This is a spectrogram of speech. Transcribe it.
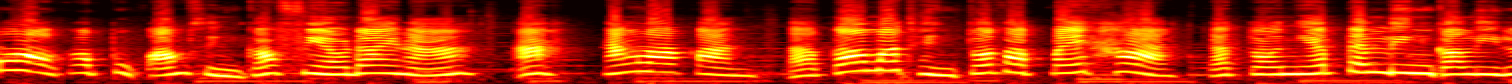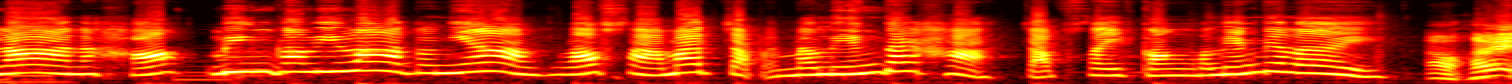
ว้าวกระปุกออมสินก็เฟี้ยวได้นะ อะนั่งรอก่อน แล้วก็มาถึงตัวต่อไปค่ะ แต่ตัวเนี้ยเป็นลิงกอริลล่านะคะ ลิงกอริลล่าตัวเนี้ยเราสามารถจับมันมาเลี้ยงได้ค่ะ จับใส่กล่องมาเลี้ยงได้เลย เอาเฮ้ย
